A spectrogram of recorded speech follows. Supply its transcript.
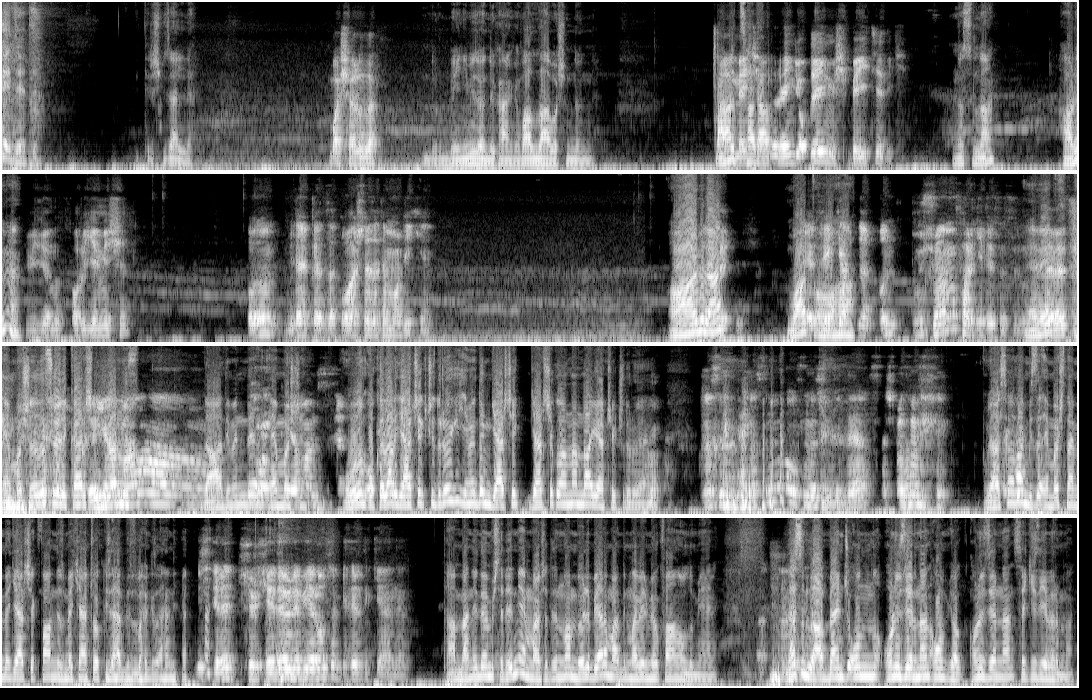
De de de. Bitiriş güzeldi. Başarılı. Dur beynimiz döndü kanka. Vallahi başım döndü. Ha mekanın rengi o değilmiş. Beyit yedik. Nasıl lan? Harbi mi? Videonun soru yemyeşil. Oğlum bir dakika o ağaçlar zaten mor değil ki. Harbi lan. Efektmiş. What? Efekt Oha. yaptılar. Oğlum bu şu an mı fark ediyorsunuz siz bunu? Evet. Evet. En başında da söyledik kardeşim. Güler miyiz? Kıyamam. Daha demin de Yok, en kıyamam size. Oğlum o kadar gerçekçi duruyor ki yemin ediyorum gerçek gerçek olandan daha gerçekçi duruyor yani. Nasıl nasıl mı olsun o şekilde ya? Saçmalama. Uyarsana lan bize en başından beri gerçek falan diyoruz. Mekan çok güzel diyoruz baksana ya. Bir kere Türkiye'de öyle bir yer olsa bilirdik yani. Tamam ben de diyorum işte dedim ya en başta dedim lan böyle bir yer var benim haberim yok falan oldum yani. Nasıl abi bence 10 10 üzerinden 10 yok 10 üzerinden 8 diyebilirim ben.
